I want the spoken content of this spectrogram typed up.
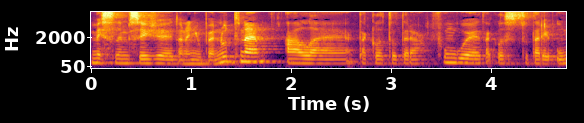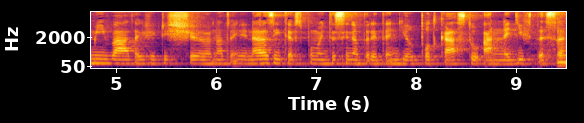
Myslím si, že to není úplně nutné, ale takhle to teda funguje, takhle se to tady umývá, takže když na to někdy narazíte, vzpomeňte si na tady ten díl podcastu a nedivte se.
